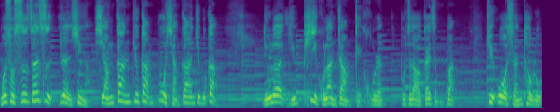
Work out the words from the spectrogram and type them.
魔术师真是任性啊，想干就干，不想干就不干，留了一屁股烂账给湖人，不知道该怎么办。据沃神透露。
